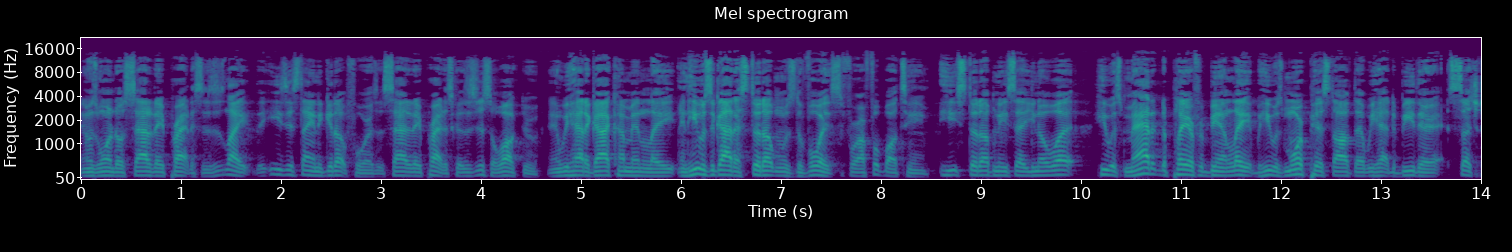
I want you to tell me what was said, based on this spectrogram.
And it was one of those Saturday practices. It's like the easiest thing to get up for is a Saturday practice because it's just a walkthrough. And we had a guy come in late, and he was the guy that stood up and was the voice for our football team. He stood up and he said, "You know what? He was mad at the player for being late, but he was more pissed off that we had to be there such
